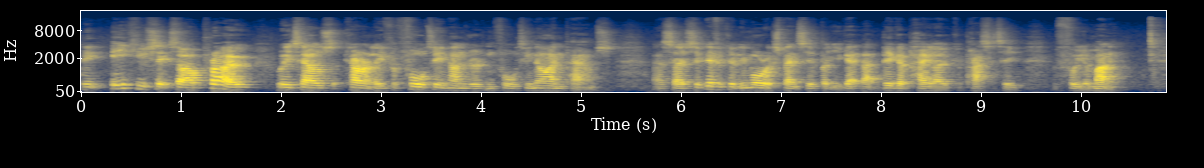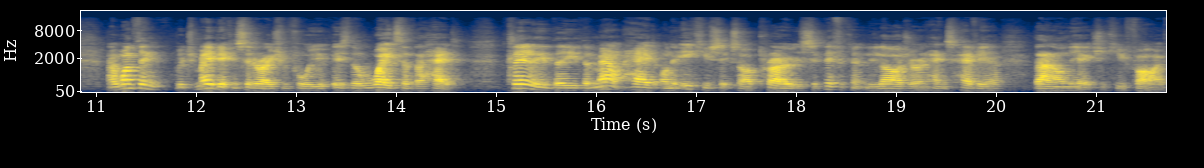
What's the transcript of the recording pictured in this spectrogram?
The EQ6R Pro retails currently for £1,449, uh, so significantly more expensive but you get that bigger payload capacity for your money. Now one thing which may be a consideration for you is the weight of the head. Clearly the, the mount head on the EQ6R Pro is significantly larger and hence heavier than on the HEQ5.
